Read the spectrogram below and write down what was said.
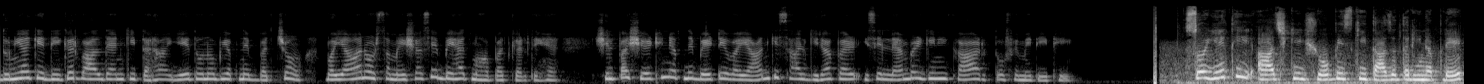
दुनिया के दीगर वालदेन की तरह ये दोनों भी अपने बच्चों वयान और समेशा से बेहद मोहब्बत करते हैं। शिल्पा शेट्टी ने अपने बेटे वयान की सालगिरह पर इसे लैम्बरगिनी कार तोहफे में दी थी। सो so, ये थी आज की शोबिस की ताज़ा तरीन अपडेट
